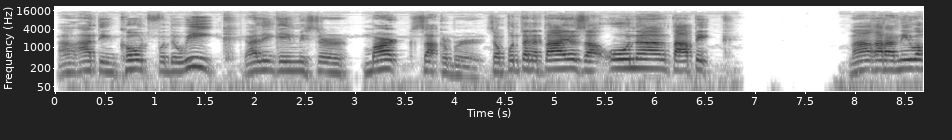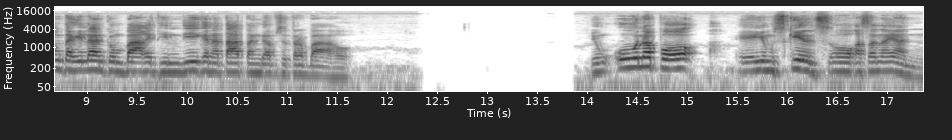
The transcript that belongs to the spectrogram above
ang ating quote for the week galing kay Mr. Mark Zuckerberg. So punta na tayo sa unang topic. Mga karaniwang dahilan kung bakit hindi ka natatanggap sa trabaho. Yung una po, eh, yung skills o kasanayan.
